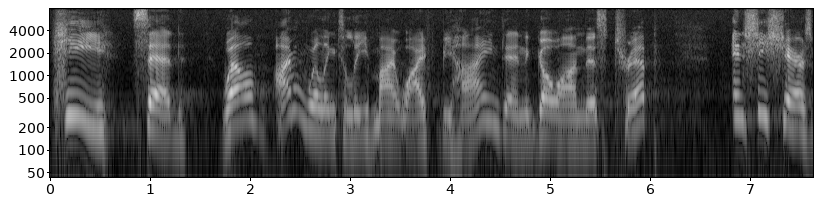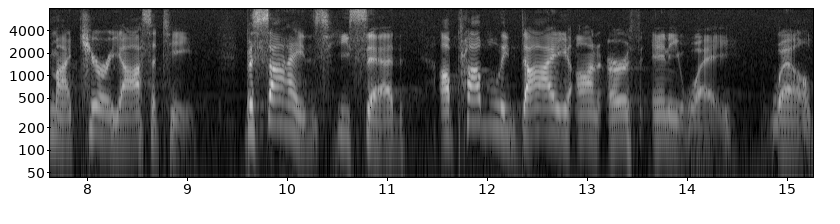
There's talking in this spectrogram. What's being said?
He said, well, I'm willing to leave my wife behind and go on this trip. And she shares my curiosity. Besides, he said, I'll probably die on earth anyway. Well,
